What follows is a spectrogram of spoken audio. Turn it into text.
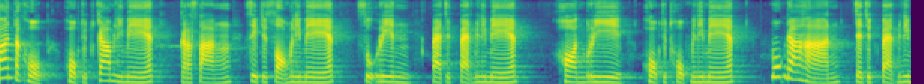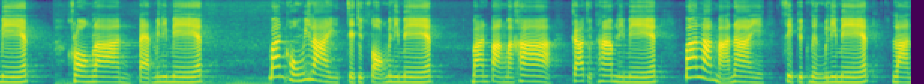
บ้านตะขบ 6.9มิลลิเมตร กระสัง 10.2มิลลิเมตร สุรินทร์ 8.8มิลลิเมตร คอนบุรี 6.6มิลลิเมตร มุกดาหาร 7.8มิลลิเมตร คลองลาน 8มิลลิเมตร บ้านโคงวิไล 7.2มิลลิเมตร บ้านปางมาค่า 9.5มิลลิเมตร บ้านลานหมาใน 10.1มิลลิเมตร ลาน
